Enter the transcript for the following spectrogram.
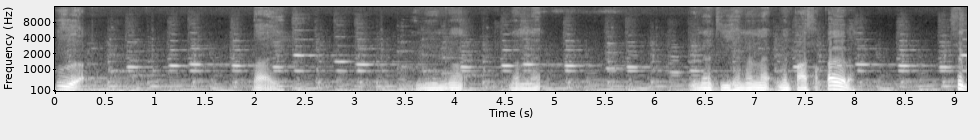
เอื้อตายนี่มันก็นั่นแหละมีหน้าที่แค่นั้นแหละเป็นปาซ็อกเกอร์เหรอศึก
